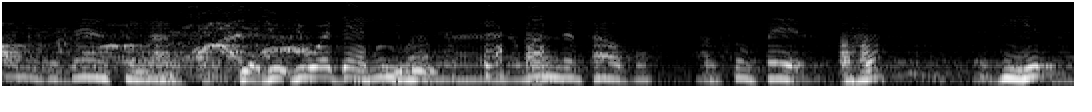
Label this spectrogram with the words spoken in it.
Ali, I was a master. Yeah, you, you were a dancer. You moved. I, I wasn't that powerful. I was so fast. Uh-huh. If he hit me,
